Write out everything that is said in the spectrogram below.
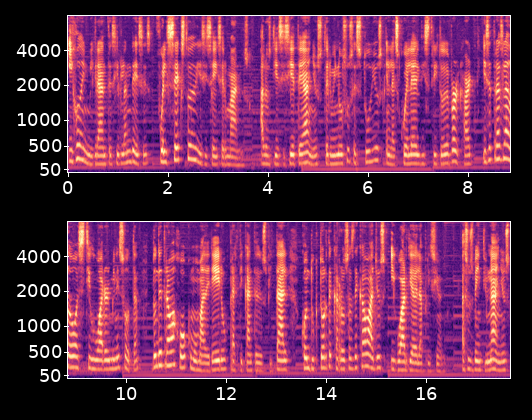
Hijo de inmigrantes irlandeses, fue el sexto de 16 hermanos. A los 17 años terminó sus estudios en la escuela del distrito de Burkhardt y se trasladó a Stillwater, Minnesota, donde trabajó como maderero, practicante de hospital, conductor de carrozas de caballos y guardia de la prisión. A sus 21 años,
